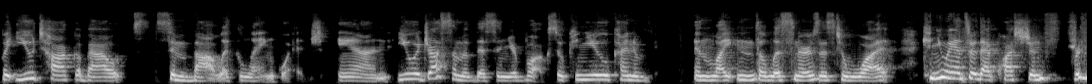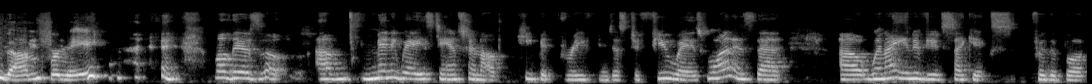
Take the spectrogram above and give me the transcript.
but you talk about symbolic language and you address some of this in your book. So can you kind of enlighten the listeners as to what? Can you answer that question for them for me? well, there's uh, um, many ways to answer, and I'll keep it brief in just a few ways. One is that uh, when I interviewed psychics for the book,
